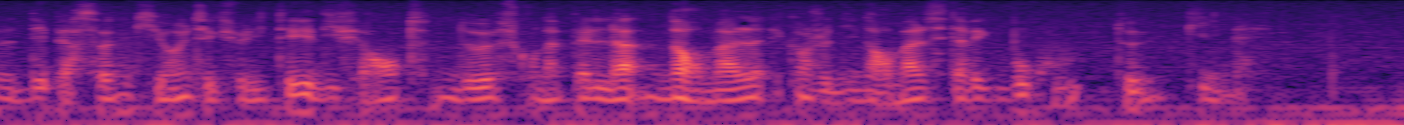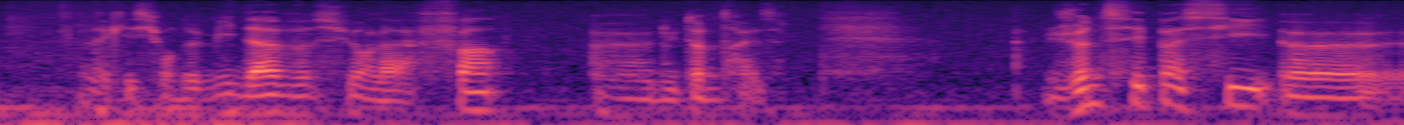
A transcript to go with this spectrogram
des personnes qui ont une sexualité différente de ce qu'on appelle la normale. Et quand je dis normale, c'est avec beaucoup de guillemets. La question de Midav sur la fin du tome 13. Je ne sais pas si euh,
